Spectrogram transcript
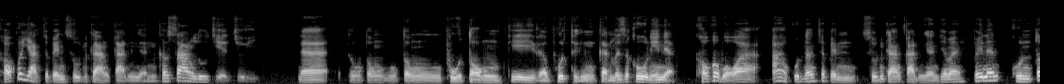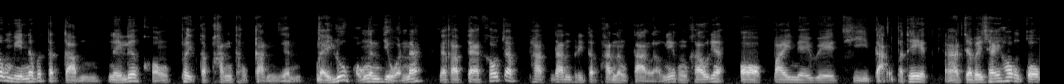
เขาก็อยากจะเป็นศูนย์กลางการเงินเขาสร้างลูเจียจุย นะตรงตรงตรงภูตรงที่เราพูดถึงกันเมื่อสักครู่นี้เนี่ยเขาก็บอกว่าอ้าวคุณนั้นจะเป็นศูนย์กลางการเงินใช่ไหมเพราะนั้นคุณต้องมีนวัตกรรมในเรื่องของผลิตภัณฑ์ทางการเงิน ในรูปของเงินหยวนนะนะครับแต่เขาจะผลักดันผลิตภัณฑ์ต่าง ๆ เหล่านี้ของเขาเนี่ยออกไปในเวทีต่างประเทศ อาจจะไปใช้ฮ่องกง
